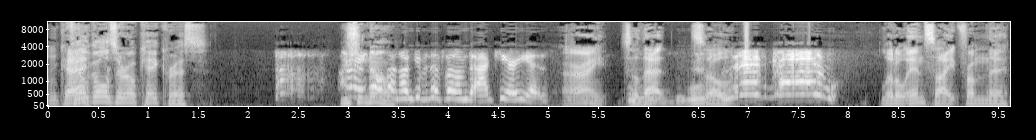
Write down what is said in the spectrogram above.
Okay. Field goals are okay, Chris. You should right, hold know. on, I'll give the phone back. Here he is. All right. So that so Let's go. little insight from the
